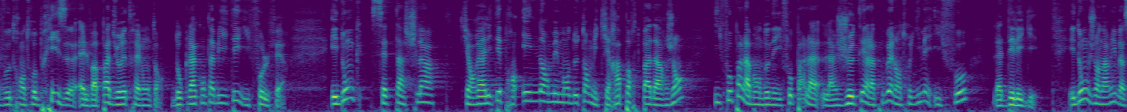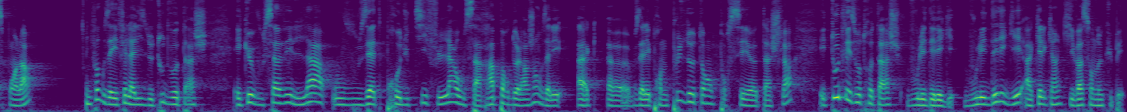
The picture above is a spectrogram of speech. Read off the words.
votre entreprise, elle va pas durer très longtemps. Donc la comptabilité, il faut le faire. Et donc cette tâche-là, qui en réalité prend énormément de temps, mais qui rapporte pas d'argent, il faut pas l'abandonner, il faut pas la, jeter à la poubelle, entre guillemets, il faut la déléguer. Et donc j'en arrive à ce point-là. Une fois que vous avez fait la liste de toutes vos tâches et que vous savez là où vous êtes productif, là où ça rapporte de l'argent, vous, allez, euh, prendre plus de temps pour ces euh, tâches-là et toutes les autres tâches, vous les déléguez. Vous les déléguez à quelqu'un qui va s'en occuper.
